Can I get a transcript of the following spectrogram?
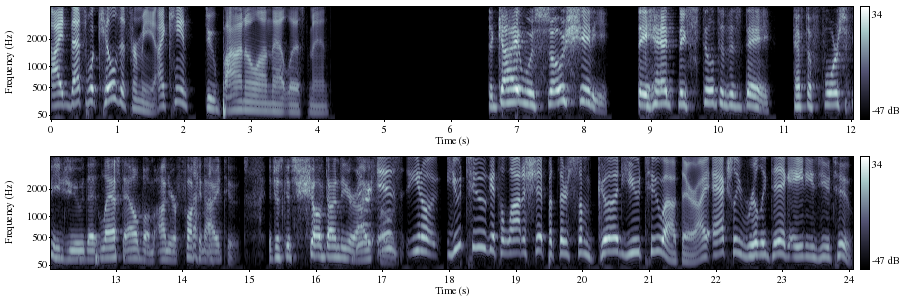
I that's what kills it for me. I can't do Bono on that list, man. The guy was so shitty. They had they still to this day have to force feed you that last album on your fucking iTunes. It just gets shoved onto your There iPhone. is, you know, U2 gets a lot of shit, but there's some good U2 out there. I actually really dig 80s U2.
